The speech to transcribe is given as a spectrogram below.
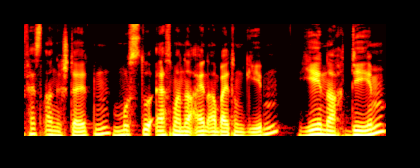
Festangestellten musst du erstmal eine Einarbeitung geben. Je nachdem,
